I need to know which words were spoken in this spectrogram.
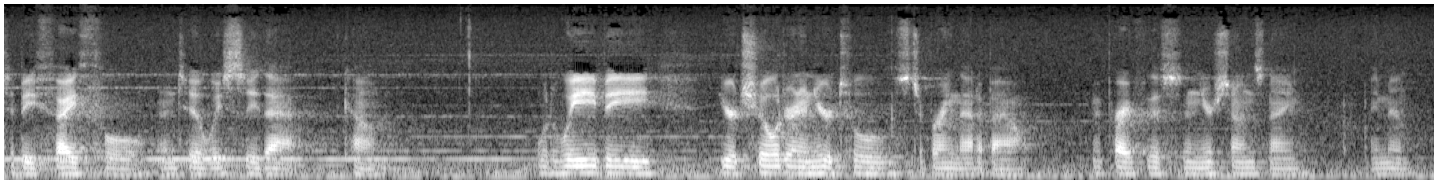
to be faithful until we see that come. Would we be your children and your tools to bring that about? We pray for this in your Son's name. Amen.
